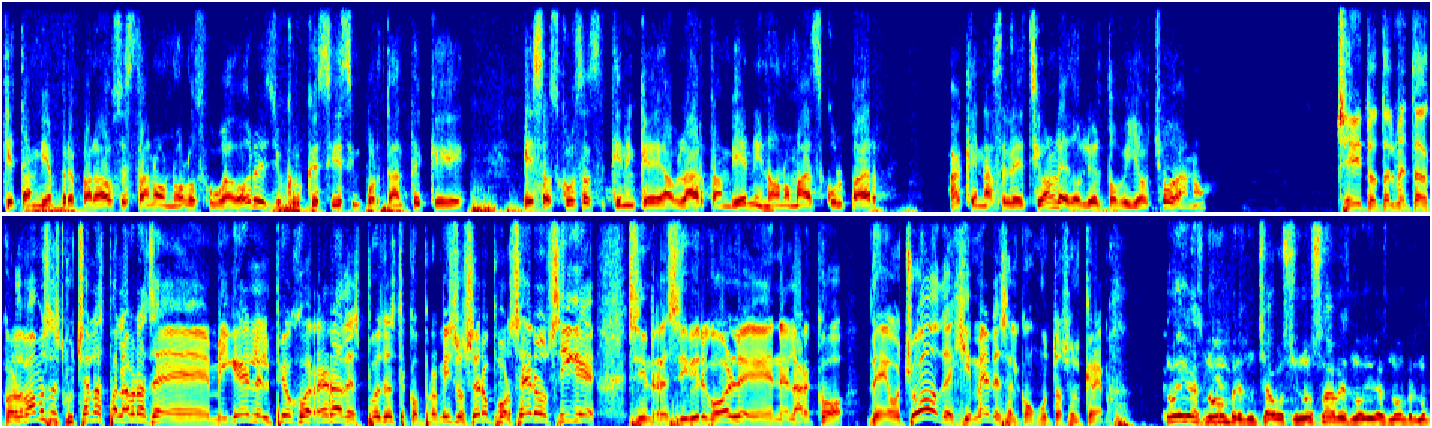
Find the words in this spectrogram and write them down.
qué tan bien preparados están o no los jugadores. Yo creo que sí es importante que esas cosas se tienen que hablar también y no nomás culpar a que en la selección le dolió el tobillo a Ochoa, ¿no? Sí, totalmente de acuerdo. Vamos a escuchar las palabras de Miguel El Piojo Herrera después de este compromiso. 0 por 0 sigue sin recibir gol en el arco de Ochoa o de Jiménez, el conjunto azul crema. No digas nombres, mi chavo. Si no sabes, no digas nombres. No,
